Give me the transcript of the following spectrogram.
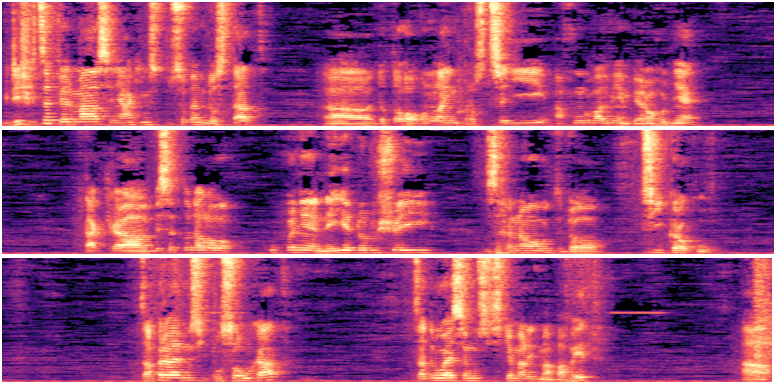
když chce firma se nějakým způsobem dostat do toho online prostředí a fungovat v něm věrohodně, tak by se to dalo úplně nejjednodušeji zhrnout do tří kroků. Za prvé musí poslouchat, za druhé se musí s těma lidma bavit a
